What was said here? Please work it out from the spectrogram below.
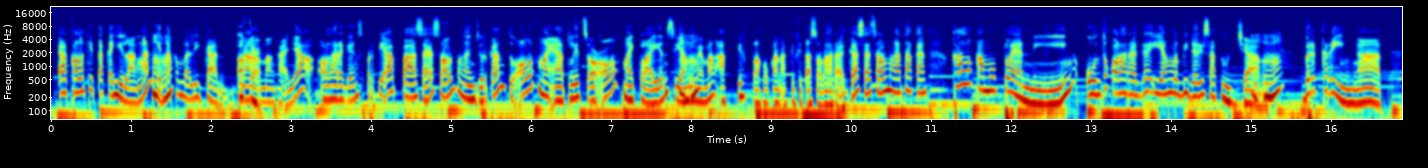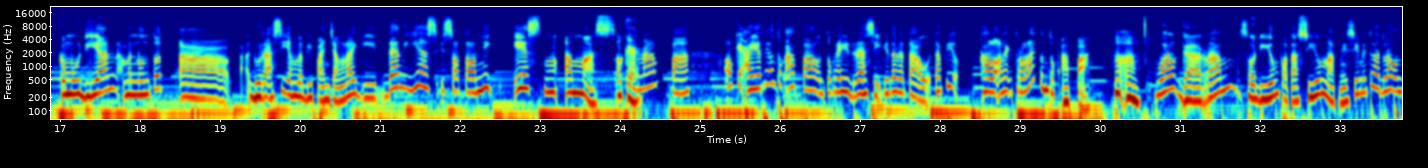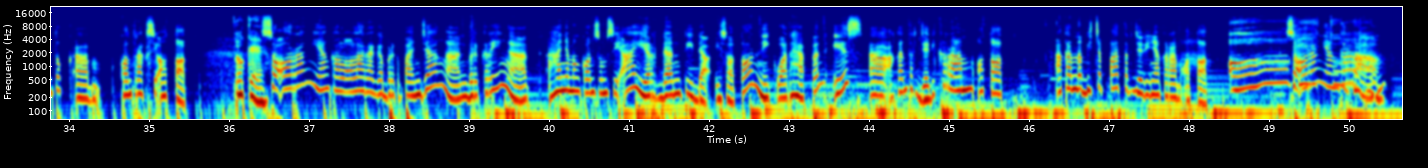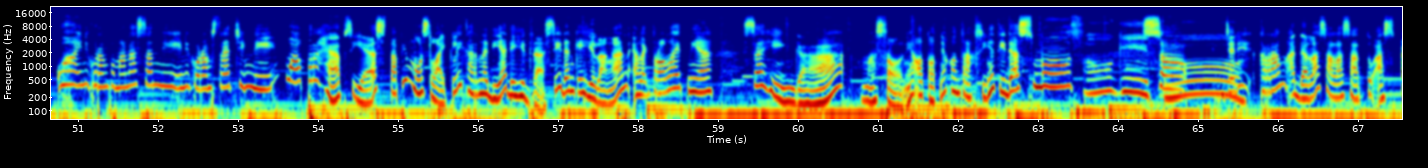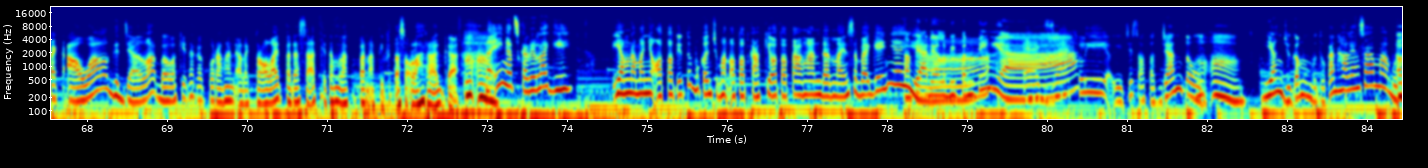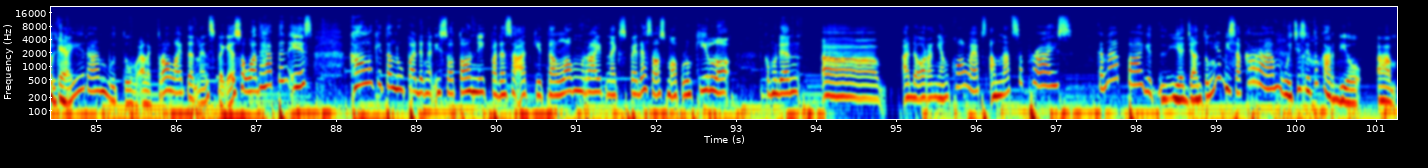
eh, kalau kita kehilangan kita kembalikan. Oke. Nah, makanya olahraga yang seperti apa? Saya selalu menganjurkan to all of my athletes or all of my clients yang memang aktif melakukan aktivitas olahraga, saya selalu mengatakan kalau kamu planning untuk olahraga yang lebih dari satu jam, berkeringat, kemudian menuntut eh, durasi yang lebih panjang lagi, dan yes, isotonic is a must. Oke. Kenapa? Oke, airnya untuk apa? Untuk rehidrasi kita udah tahu. Tapi kalau elektrolit untuk apa? Mm-mm. Well, garam, sodium, potasium, magnesium itu adalah untuk em, kontraksi otot. Oke. Seorang yang kalau olahraga berkepanjangan, berkeringat, hanya mengkonsumsi air dan tidak isotonik, what happen is uh, akan terjadi kram otot. Akan lebih cepat terjadinya kram otot. Oh. Seorang gitu. yang kram, wah ini kurang pemanasan nih, ini kurang stretching nih. Well, perhaps yes, tapi most likely karena dia dehidrasi dan kehilangan elektrolyte-nya. Sehingga muscle-nya, ototnya kontraksinya tidak smooth. Oh gitu. So, jadi kram adalah salah satu aspek awal gejala bahwa kita kekurangan elektrolyte pada saat kita melakukan aktivitas olahraga. Mm-mm. Nah, ingat sekali lagi, yang namanya otot itu bukan cuma otot kaki, otot tangan dan lain sebagainya Tapi ya. ada yang lebih penting ya. Exactly, which is otot jantung Mm-mm. yang juga membutuhkan hal yang sama, butuh Oke. cairan, butuh elektrolyte dan lain sebagainya. So what happen is kalau kita lupa dengan isotonik pada saat kita long ride naik sepeda 150 kilo, kemudian eh, ada orang yang collapse, I'm not surprised. Kenapa gitu? Ya jantungnya bisa kram, which is itu kardio. um,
